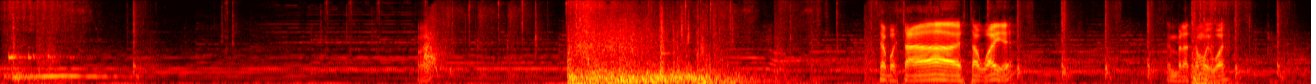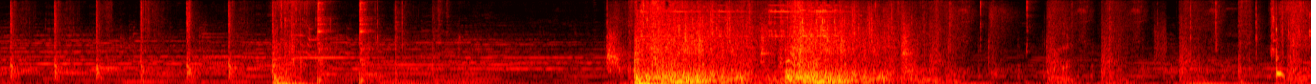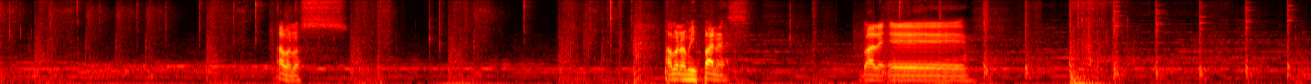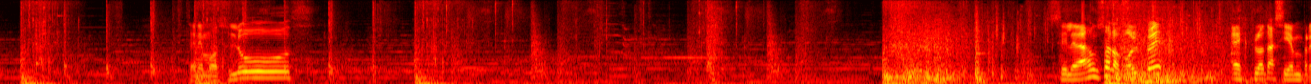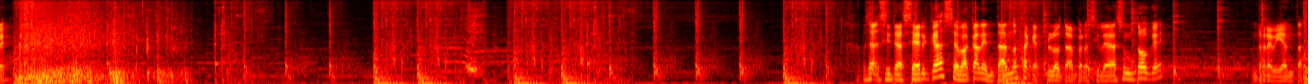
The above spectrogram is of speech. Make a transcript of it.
Hostia, pues está, está guay, ¿eh? En verdad está muy guay. Vámonos. Vámonos mis panas. Vale, eh... Tenemos luz. Si le das un solo golpe Explota siempre. O sea, si te acercas se va calentando hasta que explota Pero si le das un toque Revienta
